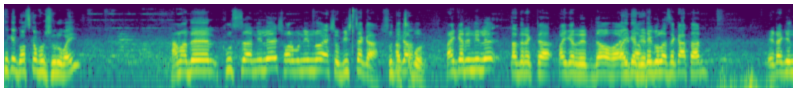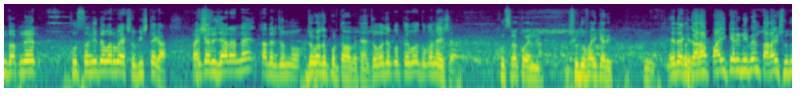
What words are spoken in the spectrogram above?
থেকে গজ কাপড় শুরু ভাই? আমাদের খুচরা নিলে সর্বনিম্ন একশো বিশ টাকা সুতি আচ্ছা। কাপড়। পাইকারি নিলে তাদের একটা পাইকারি রেট দেওয়া হয়। এগুলো আছে কাতার। এটা কিন্তু আপনার খুচরা নিতে পারব একশো বিশ টাকা। পাইকারি যারা নেয় তাদের জন্য যোগাযোগ করতে হবে। হ্যাঁ যোগাযোগ করতে হবে দোকানে এসে। খুচরা কোয়েন না শুধু পাইকারি। হুম, এই দেখেন। যারা পাইকারি নেবেন তারাই শুধু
